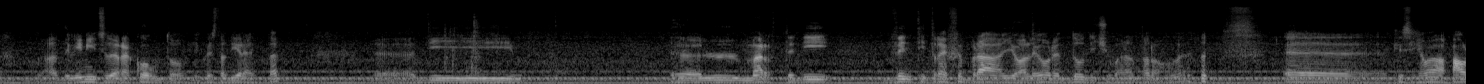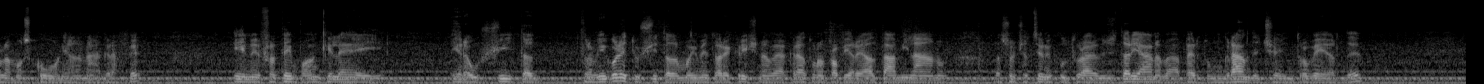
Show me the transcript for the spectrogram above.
dell'inizio del racconto di questa diretta, eh, di eh, martedì 23 febbraio alle ore 12.49, eh, che si chiamava Paola Mosconi all'anagrafe e nel frattempo anche lei era uscita, tra virgolette uscita dal movimento Hare Krishna, aveva creato una propria realtà a Milano, l'associazione culturale vegetariana, aveva aperto un grande centro verde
